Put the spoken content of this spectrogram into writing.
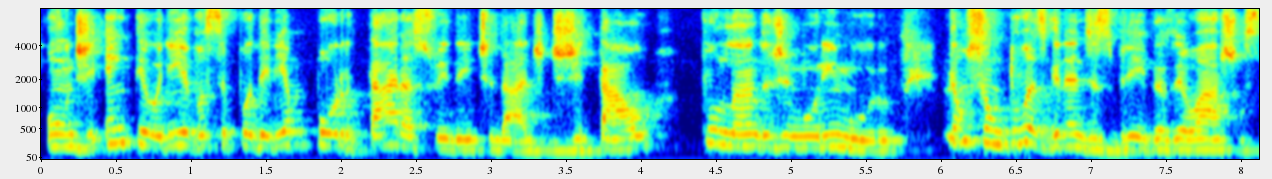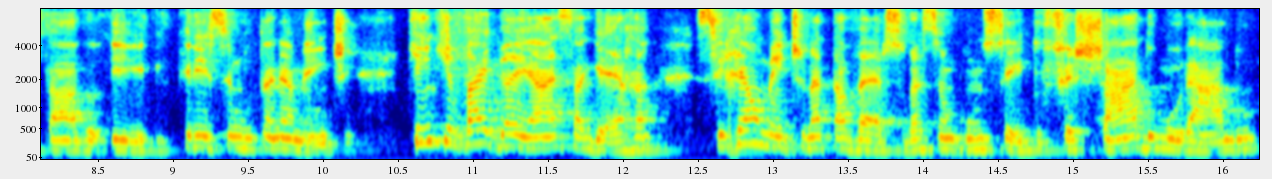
onde, em teoria, você poderia portar a sua identidade digital pulando de muro em muro. Então, são duas grandes brigas, eu acho, Gustavo e Cris, simultaneamente. Quem que vai ganhar essa guerra? Se realmente o metaverso vai ser um conceito fechado, murado,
